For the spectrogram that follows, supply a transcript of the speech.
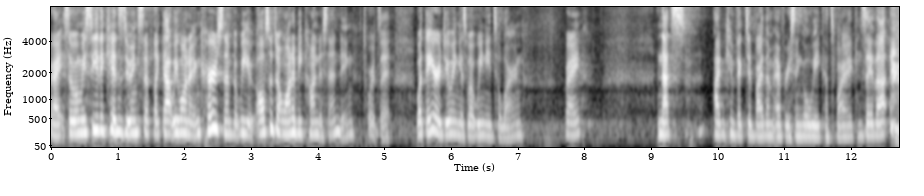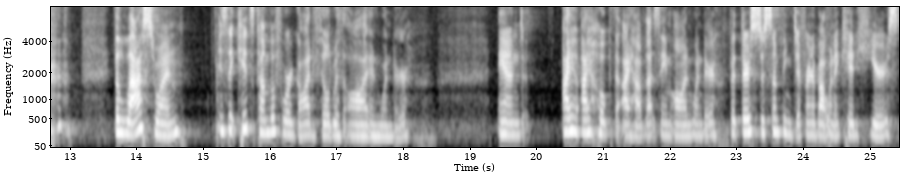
Right? So when we see the kids doing stuff like that, we want to encourage them, but we also don't want to be condescending towards it. What they are doing is what we need to learn, right? And that's, I'm convicted by them every single week. That's why I can say that. the last one is that kids come before God filled with awe and wonder. And I, I hope that I have that same awe and wonder, but there's just something different about when a kid hears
